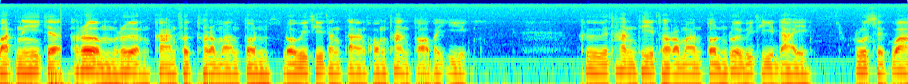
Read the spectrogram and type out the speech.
บัดนี้จะเริ่มเรื่องการฝึกทรมานตนโดยวิธีต่างๆ ของท่านต่อไปอีก คือท่านที่ทรมานตนด้วยวิธีใด รู้สึกว่า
